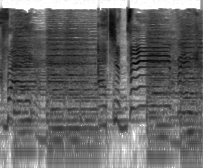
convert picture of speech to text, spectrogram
look right at your baby.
